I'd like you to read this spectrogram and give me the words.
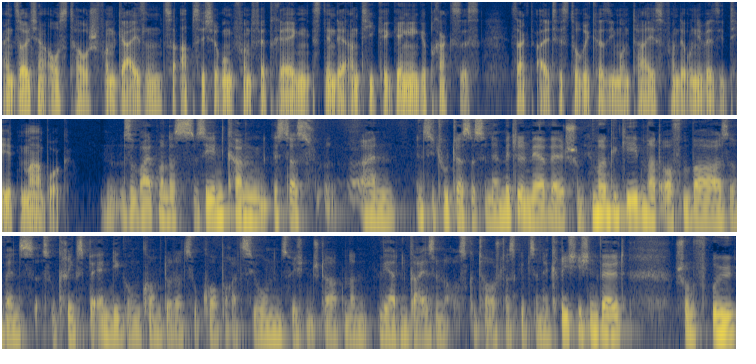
Ein solcher Austausch von Geiseln zur Absicherung von Verträgen ist in der Antike gängige Praxis, sagt Althistoriker Simon Theis von der Universität Marburg. Soweit man das sehen kann, ist das ein Institut, das es in der Mittelmeerwelt schon immer gegeben hat, offenbar. Also wenn es zu Kriegsbeendigungen kommt oder zu Kooperationen zwischen Staaten, dann werden Geiseln ausgetauscht. Das gibt es in der griechischen Welt schon früh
